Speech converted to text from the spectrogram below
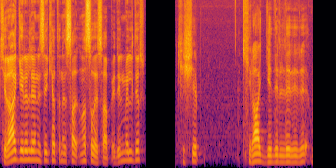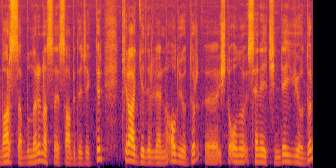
Kira gelirlerinin zekatı nasıl hesap edilmelidir? Kişi kira gelirleri varsa bunları nasıl hesap edecektir? Kira gelirlerini alıyordur, e, işte onu sene içinde yiyordur.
